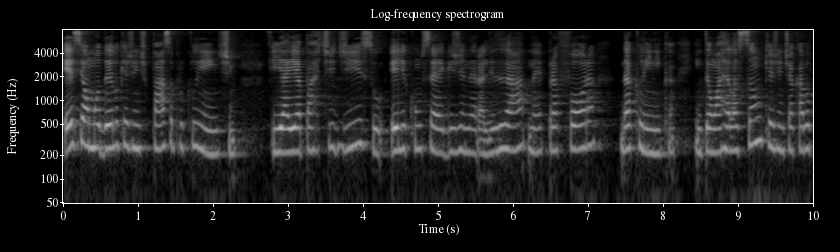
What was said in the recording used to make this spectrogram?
esse é o modelo que a gente passa para o cliente. E aí, a partir disso, ele consegue generalizar né, para fora da clínica. Então, a relação que a gente acaba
